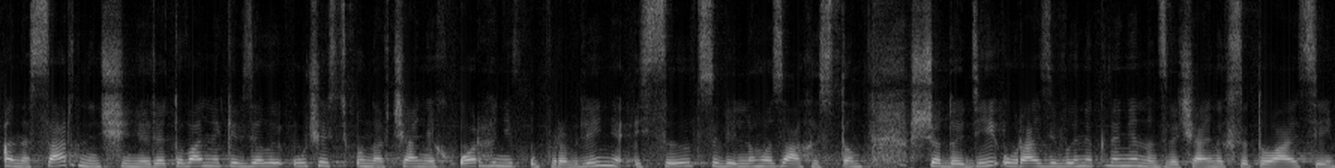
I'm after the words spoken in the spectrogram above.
А на Сарненщині рятувальники взяли участь у навчаннях органів управління і сил цивільного захисту щодо дій у разі виникнення надзвичайних ситуацій.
